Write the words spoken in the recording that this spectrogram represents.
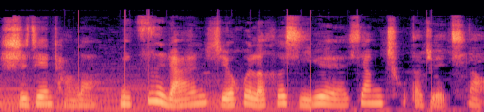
时间长了，你自然学会了和喜悦相处的诀窍。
